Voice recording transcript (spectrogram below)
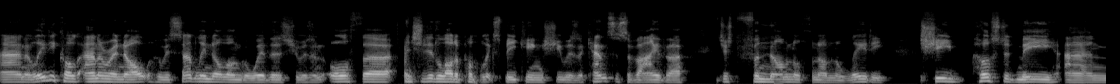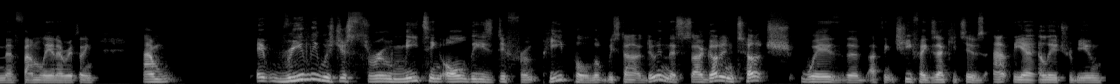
and a lady called Anna Renault, who is sadly no longer with us. She was an author and she did a lot of public speaking. She was a cancer survivor, just phenomenal, phenomenal lady. She hosted me and family and everything. And it really was just through meeting all these different people that we started doing this. So I got in touch with the, I think, chief executives at the LA Tribune.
